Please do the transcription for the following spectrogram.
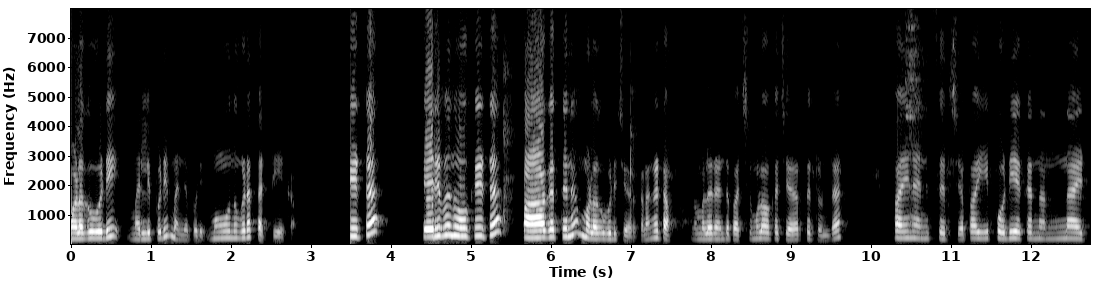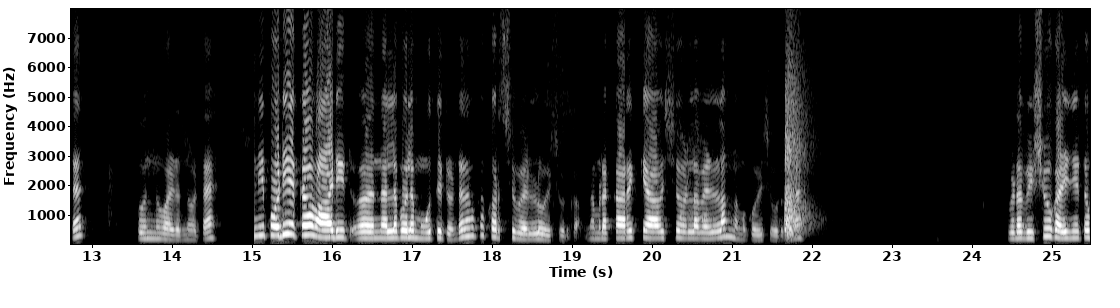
മുളക് പൊടി മല്ലിപ്പൊടി മഞ്ഞൾപ്പൊടി മൂന്നും കൂടെ തട്ടിയേക്കാം. ഇട്ട് എരിവ് നോക്കിയിട്ട് പാകത്തിന് മുളക് പൊടി ചേർക്കണം കേട്ടോ. നമ്മൾ രണ്ട് പച്ചമുളകൊക്കെ ചേർത്തിട്ടുണ്ട്. അപ്പം അതിനനുസരിച്ച് അപ്പം ഈ പൊടിയൊക്കെ നന്നായിട്ട് ഒന്ന് വഴന്നോട്ടെ. ഇനി പൊടിയൊക്കെ വാടി നല്ലപോലെ മൂത്തിട്ടുണ്ട്. നമുക്ക് കുറച്ച് വെള്ളം ഒഴിച്ചു കൊടുക്കാം. നമ്മുടെ കറിക്ക് ആവശ്യമുള്ള വെള്ളം നമുക്ക് ഒഴിച്ചു കൊടുക്കണം ഇവിടെ വിഷു കഴിഞ്ഞിട്ടും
